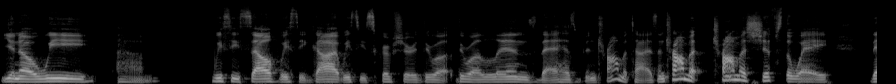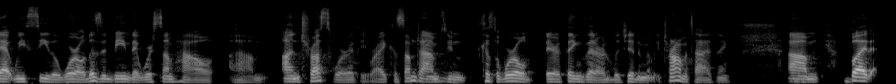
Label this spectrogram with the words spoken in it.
you know, we um, we see self, we see God, we see Scripture through a through a lens that has been traumatized, and trauma trauma shifts the way that we see the world. Doesn't mean that we're somehow um, untrustworthy, right? Because sometimes, Mhm. you know, because the world there are things that are legitimately traumatizing. Um, but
